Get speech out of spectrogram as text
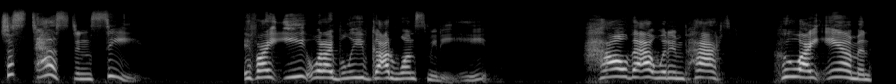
just test and see. If I eat what I believe God wants me to eat, how that would impact who I am and,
